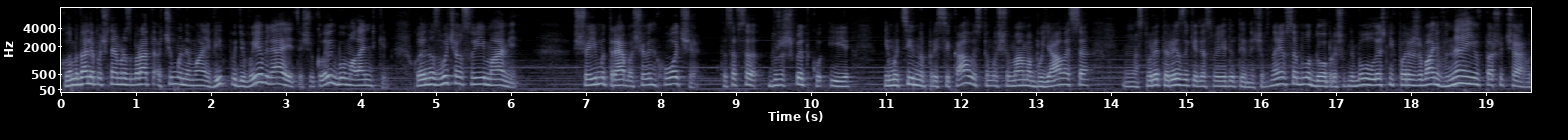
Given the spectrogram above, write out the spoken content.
Коли ми далі починаємо розбирати, а чому немає відповіді, виявляється, що коли він був маленьким, коли він озвучив своїй мамі, що йому треба, що він хоче, то це все дуже швидко і емоційно присікалось, тому що мама боялася створити ризики для своєї дитини, щоб з нею все було добре, щоб не було лишніх переживань в неї в першу чергу.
